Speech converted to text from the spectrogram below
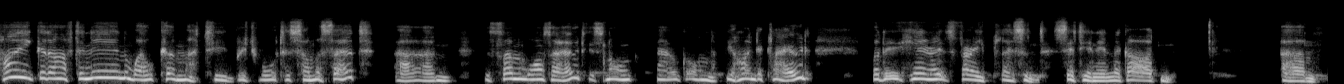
Hi, good afternoon. Welcome to Bridgewater, Somerset. Um, the sun was out, it's now gone behind a cloud, but it, here it's very pleasant sitting in the garden. Um,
